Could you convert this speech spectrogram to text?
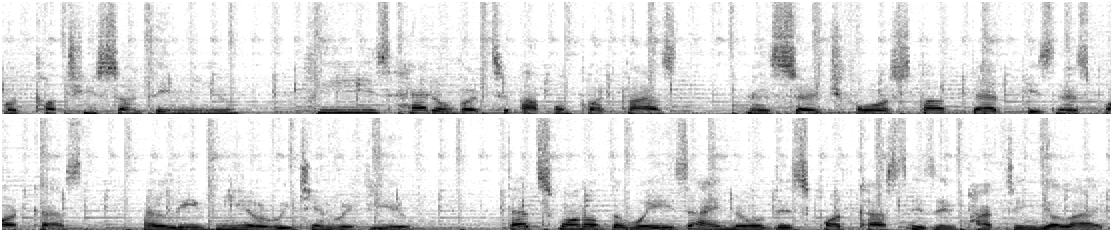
or taught you something new, please head over to Apple Podcast and search for Start That Business Podcast and leave me a written review. That's one of the ways I know this podcast is impacting your life.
